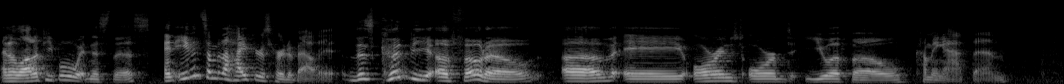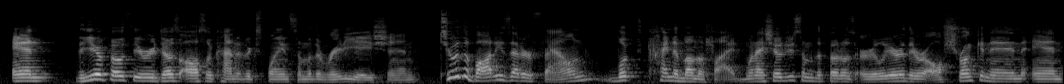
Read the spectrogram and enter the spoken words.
And a lot of people witnessed this, and even some of the hikers heard about it. This could be a photo of a orange orbed UFO coming at them. And the UFO theory does also kind of explain some of the radiation. Two of the bodies that are found looked kind of mummified. When I showed you some of the photos earlier, they were all shrunken in, and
